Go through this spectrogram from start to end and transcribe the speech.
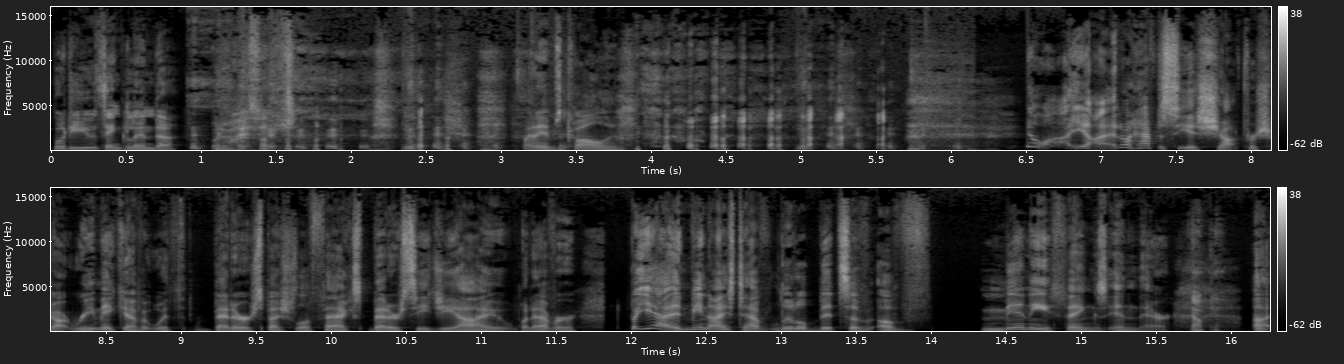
What do you think, Linda? What do I think? My name's Colin. no, I, yeah, I don't have to see a shot for shot remake of it with better special effects, better CGI, whatever. But yeah, it'd be nice to have little bits of, of many things in there. Okay. Uh,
